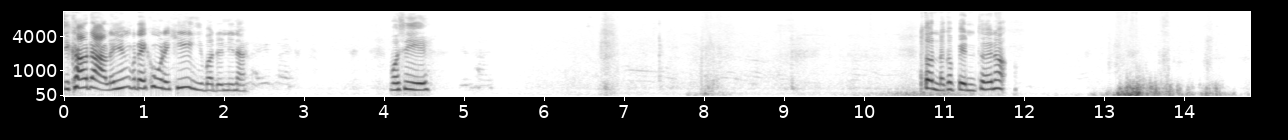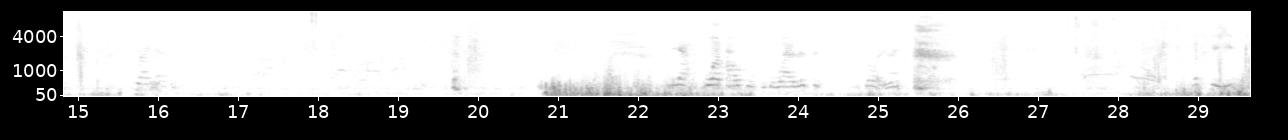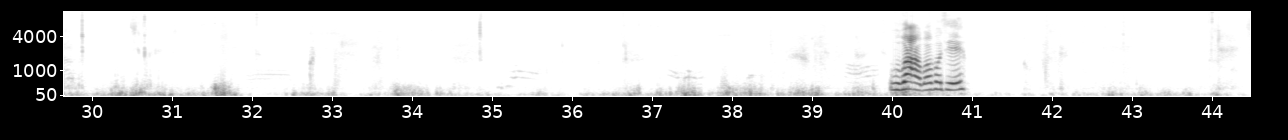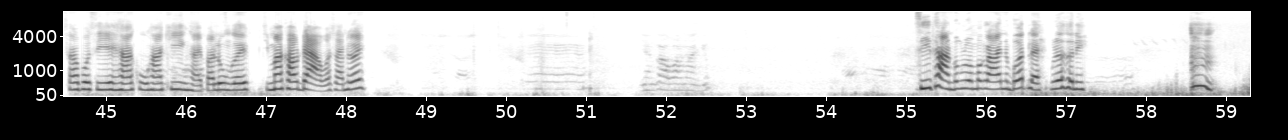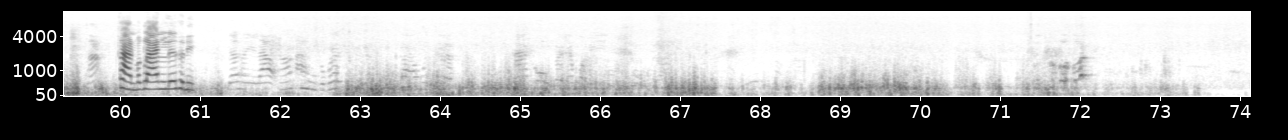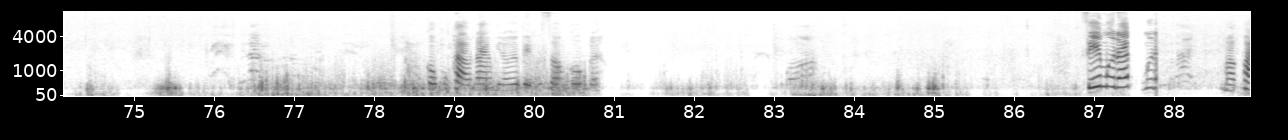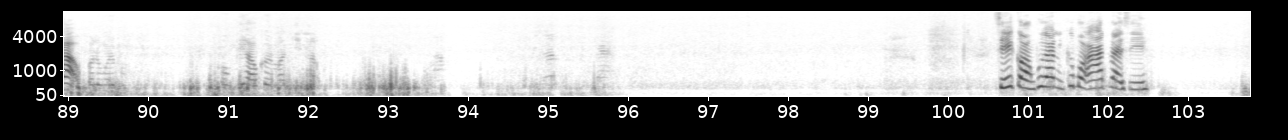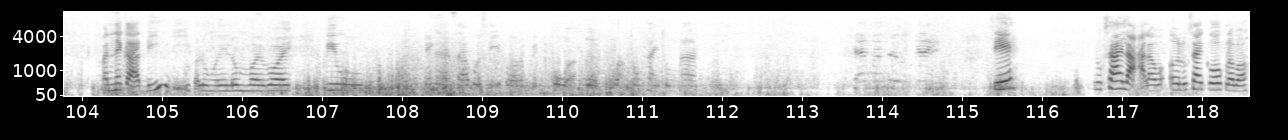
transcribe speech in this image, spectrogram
สีขาวดาวเลยยังบ่ได้คู่ได้ขี้อยู่บ่เดี๋ยวนี้นะบ่สีต้นน่ะก็เป็นเธอเนาะ เนี่ยกลัวเขากูกูดูไว้เลยติดจ่อยเลยยัดปีถาม อูว่าบ่พอสีสาวพอสีหาคู่หาขี้หายปลาลุงเอ้ยสิมาข้าวดาวว่าซั่นเฮ้ยสีฐานบักรวมบักลายน่ะเบิดเลยเรือเท่านี้ฐานบักลายน่ะเรือเท่านี้ เรื่องนี้แล้ว หาคู่ก็ไม่ได้จะเกี่ยวกับดาวมันเจอ หาคู่ก็ยังบ่มี กกมะพร้าวนางพี่น้องเป็นซองกกเลยสีมือได้มือได้หมักผ้าวปลาลุงเลยกกที่เราเคยมากินเนาะสีกล่องเพื่อนคือบ่อาร์ตไปสิบรรยากาศดีดีปลาลุงเลยลมวอยวอยวิว โบสีเพราะมันเป็นปวกเดินปวกตรงไห้ตรงนานสิลูกชายหล่าเราเออลูกชายโกกเราบอ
